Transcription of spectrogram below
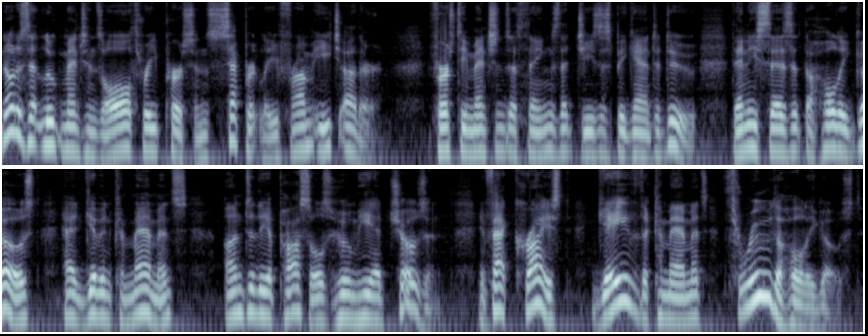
Notice that Luke mentions all three persons separately from each other. First, he mentions the things that Jesus began to do. Then he says that the Holy Ghost had given commandments unto the apostles whom he had chosen. In fact, Christ gave the commandments through the Holy Ghost,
